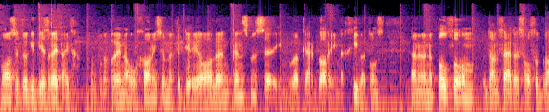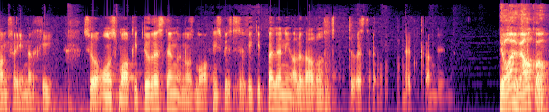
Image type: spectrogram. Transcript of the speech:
maar ons het ook die besigheid uitgebrei na organiese materiale en kunsmisse en ook herbare energie wat ons dan in 'n pulvorm dan verder sal verbrand vir energie. So ons maak die toerusting en ons maak nie spesifiek die pille nie alhoewel ons toerusting dit kan doen. Johan, welkom.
